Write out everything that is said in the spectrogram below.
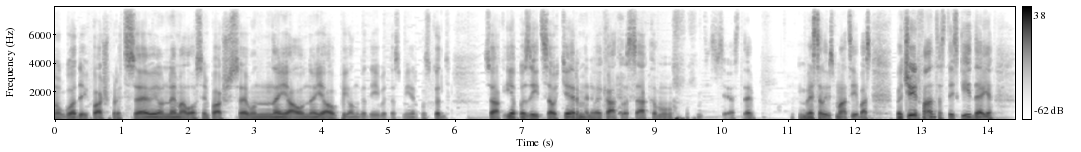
nu, godīgi paši pret sevi un nemelosim paši sevi. Ne jau, ne jau pilngadība, tas mirklis, kad sāk iepazīt savu ķermeni, vai kā to sakam, veselības mācībās. Bet šī ir fantastiska ideja. Uh,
